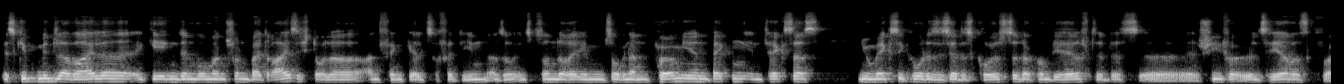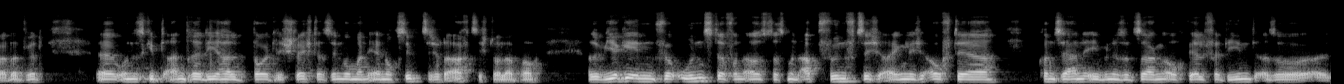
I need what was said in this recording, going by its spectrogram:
Es gibt mittlerweile Gegenden, wo man schon bei 30 Dollar anfängt, Geld zu verdienen. Also insbesondere im sogenannten Permian-Becken in Texas, New Mexico, das ist ja das Größte. Da kommt die Hälfte des äh, Schieferöls her, was gefördert wird. Äh, und es gibt andere, die halt deutlich schlechter sind, wo man eher noch 70 oder 80 Dollar braucht. Also wir gehen für uns davon aus, dass man ab 50 eigentlich auf der Konzernebene sozusagen auch Geld verdient, also äh,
